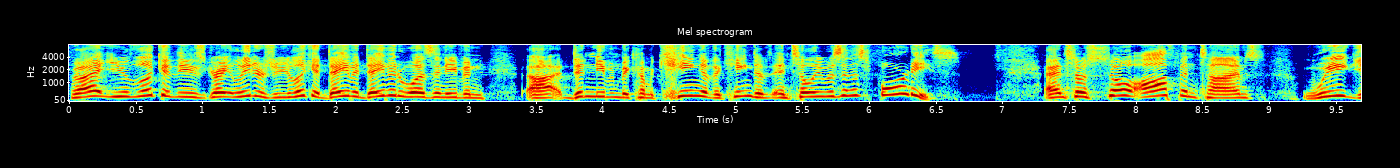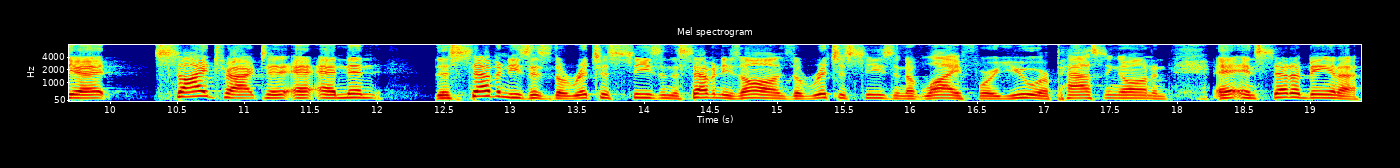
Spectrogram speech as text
Right? You look at these great leaders, or you look at David. David wasn't even, uh, didn't even become king of the kingdoms until he was in his 40s. And so, so oftentimes we get sidetracked and, and then the 70s is the richest season, the 70s on is the richest season of life where you are passing on. And, and instead of being a,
